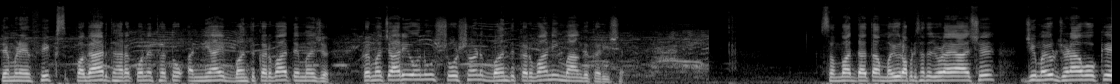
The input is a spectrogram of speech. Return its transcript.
તેમણે ફિક્સ પગાર ધારકોને થતો અન્યાય બંધ કરવા તેમજ કર્મચારીઓનું શોષણ બંધ કરવાની માંગ કરી છે. સંવાદદાતા મયુર આપણી સાથે જોડાયા છે. જી મયુર, જણાવો કે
